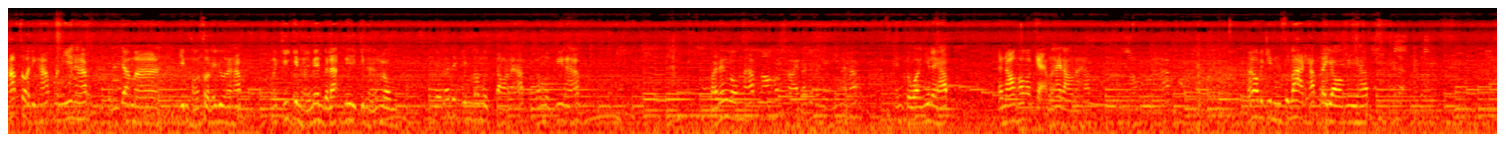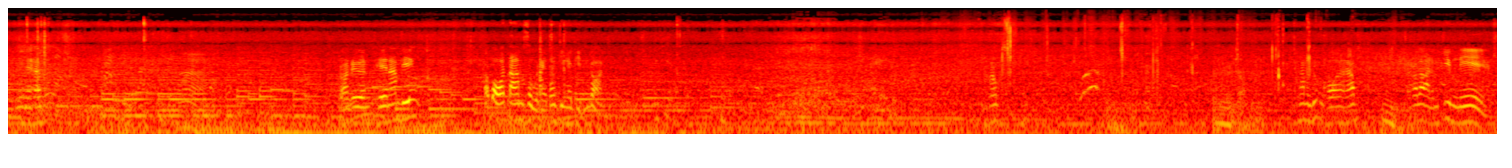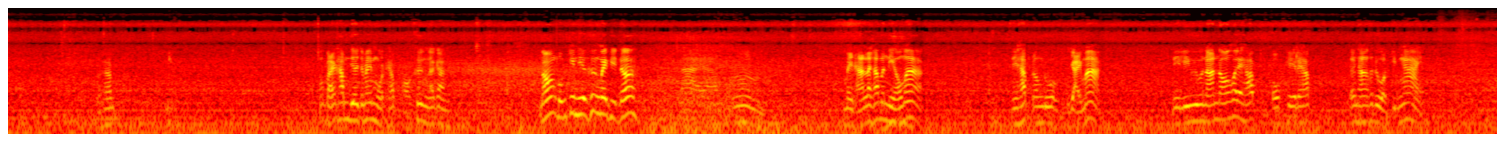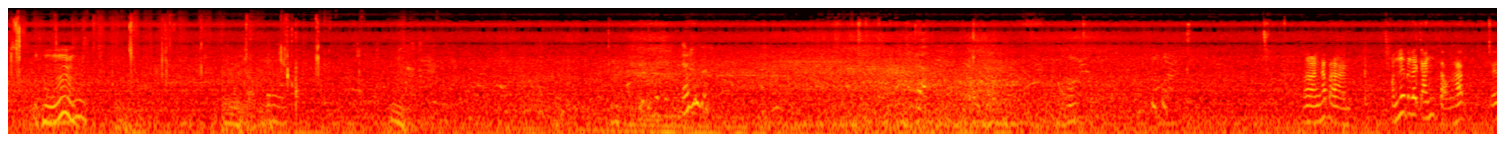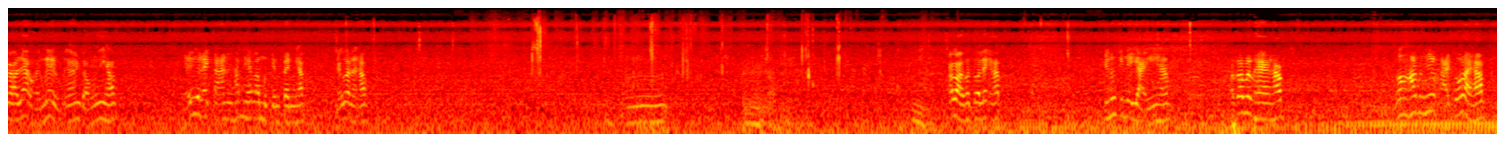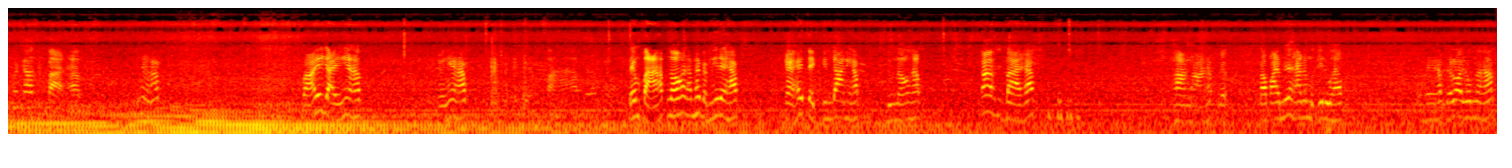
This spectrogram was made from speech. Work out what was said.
ครับ สวัสดีครับ วันนี้นะครับ ผมจะมากินของสดให้ดูนะครับ เมื่อกี้กินหอยเม่นไปแล้ว นี่กินหอยนางรมเดี๋ยวก็จะกินปลาหมึกต่อนะครับ ปลาหมึกนี่นะครับ หอยนางรมนะครับ น้องเขาขายก็จะเป็นอย่างนี้นะครับ เป็นตัวอย่างนี้เลยครับ แล้วน้องเขาก็แกะมาให้เรานะครับนะครับ แล้วเราไปกินถึงสุราษฎร์ครับ ระยองมีครับ นี่นะครับก่อนอื่นเทน้ำทิ้ง เขาบอกว่าตามสูตรเนี่ยต้องกินกระถิ่นก่อน ครับถ้ามันทุกคอนะครับแล้วก็ราดน้ำจิ้มนี่นะครับต้องไปคำเดียวจะไม่หมดครับ ขอครึ่งแล้วกัน น้องผมกินทีละครึ่งไม่ผิดเนอะได้ครับอืมไม่ทันแล้วครับมันเหนียวมาก นี่ครับลองดูใหญ่มาก นี่รีวิวนั้นน้องเขาเลยครับ โอเคเลยครับ เดินทางสะดวกกินง่าย อื้อหือ เป็นไงผ่านครับผ่านอันนี้เป็นรายการที่สองครับรายการแรกของเมฆรายการที่สองนี่ครับเดี๋ยวอีกรายการหนึงครับนี่ครับปลาหมึกเป็นๆครับเดี๋ยวก่อนนะครับ อร่อยกว่าตัวเล็กครับกินต้องกินใหญ่ๆอย่างนี้ครับ แล้วก็ไม่แพงครับน้องครับอันนี้ขายตัวเท่าไหร่ครับมันเก้าสิบบาทครับนี่ครับฝาใหญ่ๆอย่างเงี้ยครับ อย่างเงี้ยครับ ฝาครับเต็มฝาครับน้องก็ทำให้แบบนี้เลยครับ แกะให้เสร็จกินได้นี่ครับ ดูน้องครับ90บาทครับผ่านผ่านครับเดี๋ยวต่อไปผมจะทานน้ำหมึกให้ดูครับโอเคครับเดี๋ยวรอชมนะครับ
